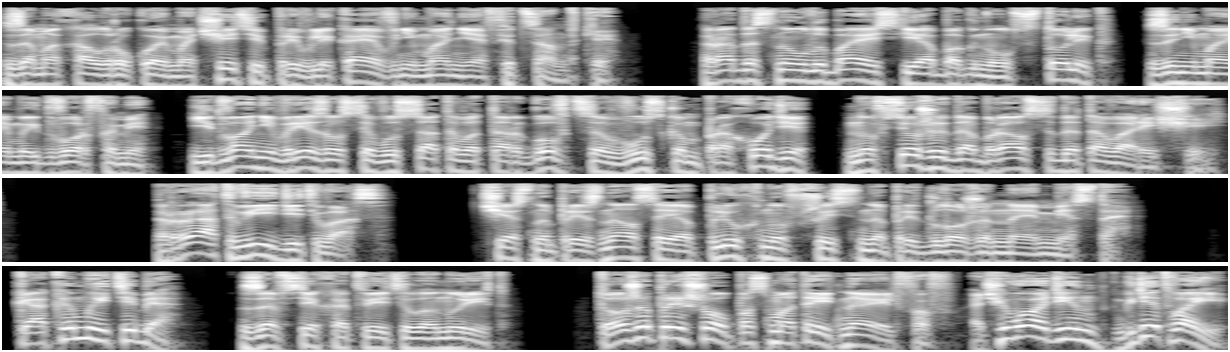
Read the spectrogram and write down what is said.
Замахал рукой мачете, привлекая внимание официантки. Радостно улыбаясь, я обогнул столик, занимаемый дворфами, едва не врезался в усатого торговца в узком проходе, но все же добрался до товарищей. «Рад видеть вас!» – честно признался я, плюхнувшись на предложенное место. «Как и мы тебя!» – за всех ответила Нурит. Тоже пришел посмотреть на эльфов? А чего один? Где твои?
